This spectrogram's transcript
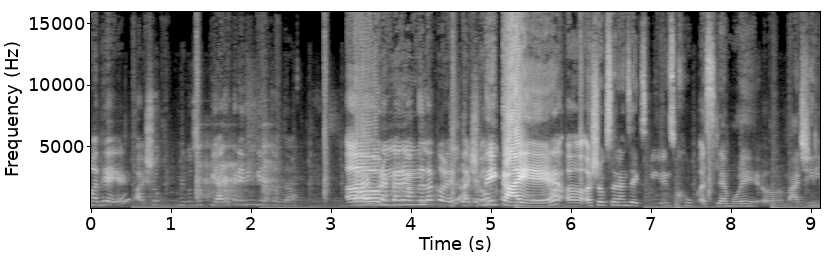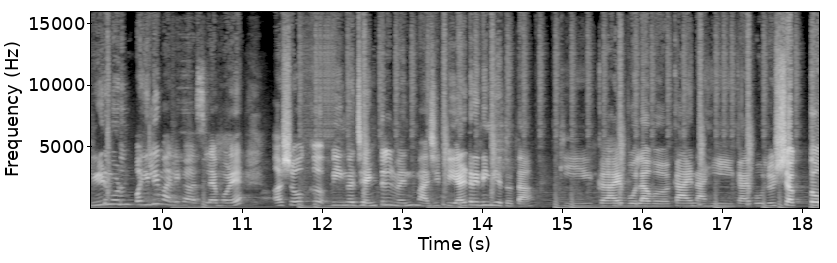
मध्ये अशोक मी तुझं पी आर ट्रेनिंग घेत होता काय अम, प्रकारे आपल्याला कळेल? अशोक? नाही काय आहे? अ, अशोक सरांचा एक्सपिरियन्स खूप असल्यामुळे अ, माझी लीड म्हणून पहिली मालिका असल्यामुळे अशोक बिंग अ जेंटलमॅन माझी पी आर ट्रेनिंग घेत होता की काय बोलावं काय नाही काय बोलू शकतो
